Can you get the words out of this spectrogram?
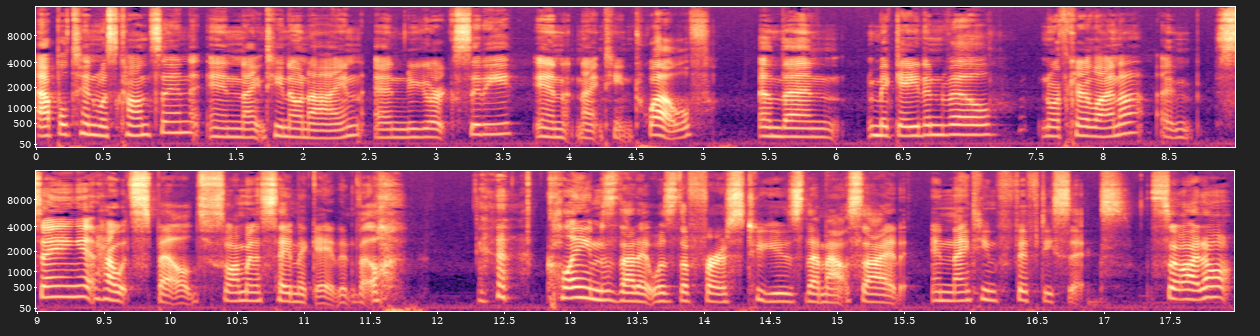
Appleton, Wisconsin in 1909, and New York City in 1912. And then McAdenville, North Carolina, I'm saying it how it's spelled, so I'm going to say McAdenville, claims that it was the first to use them outside in 1956. So I don't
